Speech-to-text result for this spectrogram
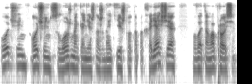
очень-очень сложно, конечно же, найти что-то подходящее в этом вопросе.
